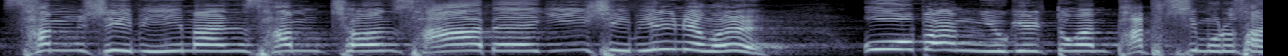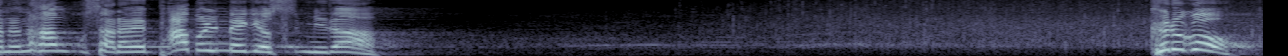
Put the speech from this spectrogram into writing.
32만 3,421명을 5박 6일 동안 밥심으로 사는 한국 사람의 밥을 먹였습니다. 그리고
